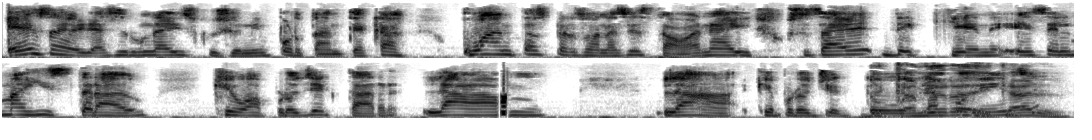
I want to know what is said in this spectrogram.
Esa debería ser una discusión importante acá. ¿Cuántas personas estaban ahí? ¿Usted sabe de quién es el magistrado que va a proyectar la, la que proyectó De cambio la ponencia? radical.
